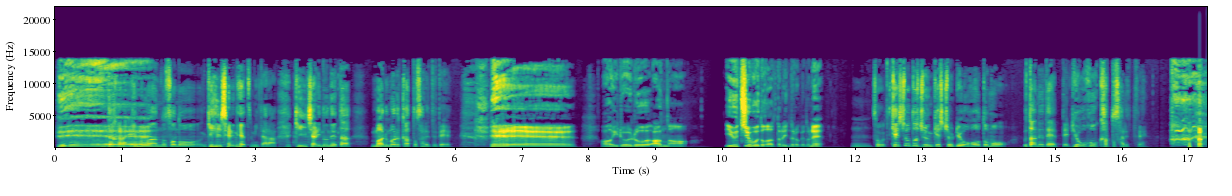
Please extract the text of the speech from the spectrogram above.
だから M1 のその銀シャリのやつ見たら、銀シャリのネタ丸々カットされてて、へえ。あ、いろいろあんな。YouTube とかだったらいいんだろうけどね。うん。そう、決勝と準決勝両方とも歌ネタやって、両方カットされてて、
